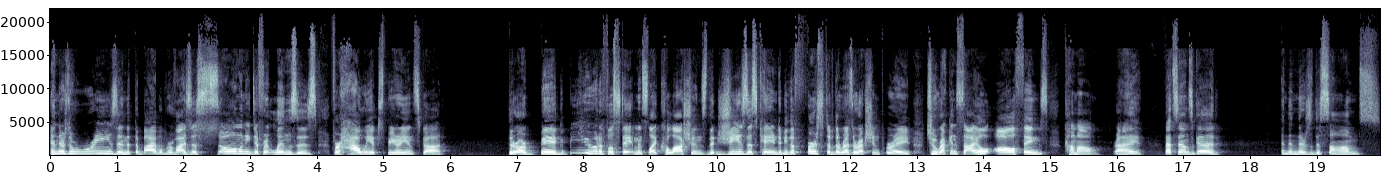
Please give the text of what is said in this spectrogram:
And there's a reason that the Bible provides us so many different lenses for how we experience God. There are big, beautiful statements like Colossians that Jesus came to be the first of the resurrection parade, to reconcile all things. Come on, right? That sounds good. And then there's the Psalms.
